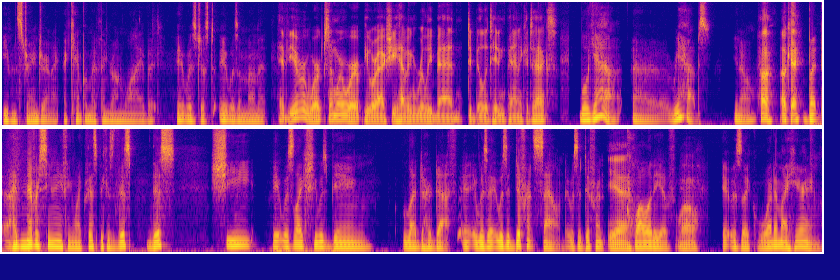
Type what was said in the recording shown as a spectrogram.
even stranger and I, I can't put my finger on why but it was just it was a moment Have you ever worked somewhere where people are actually having really bad, debilitating panic attacks? well yeah uh rehabs you know Huh. Okay. but I've never seen anything like this because this this she it was like she was being led to her death. It it was a, it was a different sound. It was a different Yeah. quality of. Whoa. It was like, what am I hearing?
